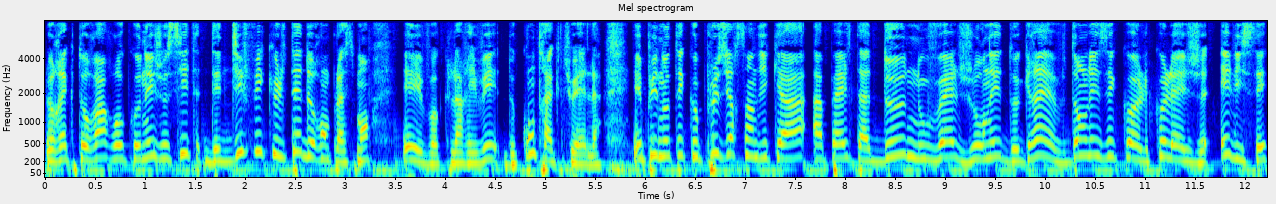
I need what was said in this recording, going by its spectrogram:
Le rectorat reconnaît, je cite, des difficultés de remplacement et évoque l'arrivée de contractuels. Et puis notez que plusieurs syndicats appellent à deux nouvelles journées de grève dans les écoles, collèges et lycées.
